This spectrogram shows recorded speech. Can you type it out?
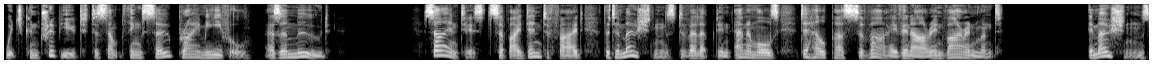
which contribute to something so primeval as a mood. Scientists have identified that emotions developed in animals to help us survive in our environment. Emotions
